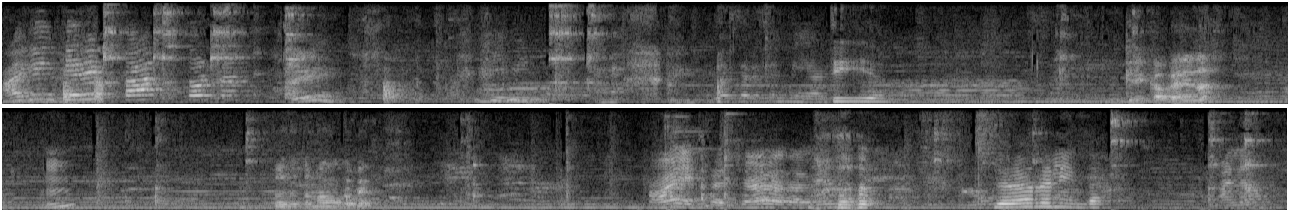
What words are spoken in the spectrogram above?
¿Alguien quiere pan, torta? ¿Sí? Va a ser esa es mía. Tía. ¿Quieres café, nena? ¿Mm? ¿Todos tomamos café? Ay, esta chara también. Se ve re linda. Ah, no.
